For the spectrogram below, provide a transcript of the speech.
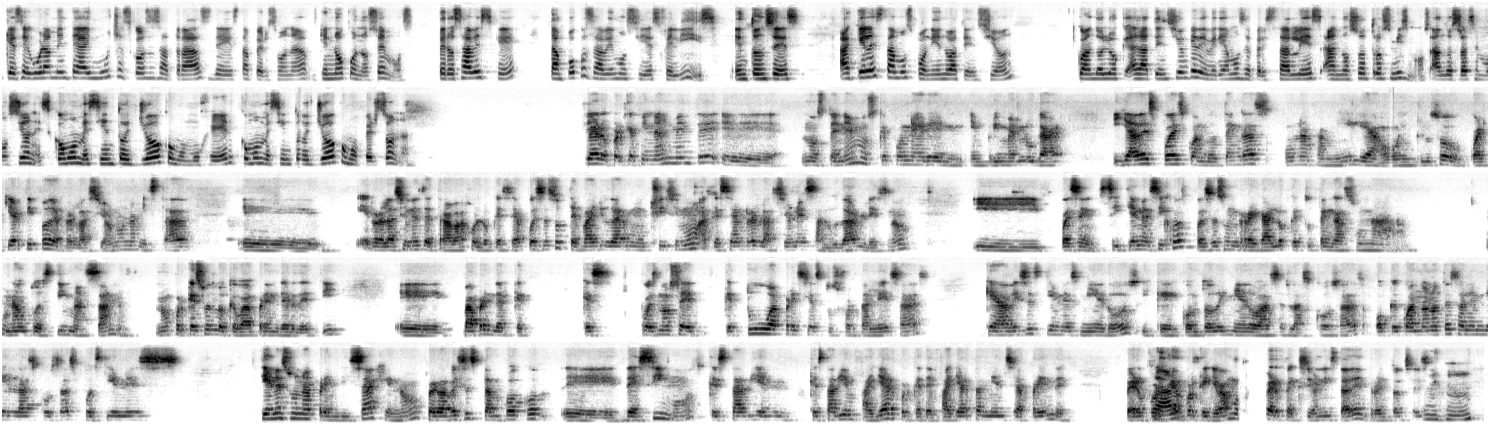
que seguramente hay muchas cosas atrás de esta persona que no conocemos, pero ¿sabes qué? Tampoco sabemos si es feliz. Entonces, ¿a qué le estamos poniendo atención? Cuando lo a la atención que deberíamos de prestarles a nosotros mismos, a nuestras emociones, cómo me siento yo como mujer, cómo me siento yo como persona. Claro, porque finalmente eh, nos tenemos que poner en, primer lugar y ya después cuando tengas una familia o incluso cualquier tipo de relación, una amistad, eh, relaciones de trabajo, lo que sea, pues eso te va a ayudar muchísimo a que sean relaciones saludables, ¿no? Y pues si tienes hijos, pues es un regalo que tú tengas una, una autoestima sana, ¿no? Porque eso es lo que va a aprender de ti. Eh, va a aprender que, que, pues no sé, que tú aprecias tus fortalezas, que a veces tienes miedos y que con todo y miedo haces las cosas, o que cuando no te salen bien las cosas, pues tienes tienes un aprendizaje, ¿no? Pero a veces tampoco eh, decimos que está bien, que está bien fallar, porque de fallar también se aprende. ¿Pero por qué? Porque llevamos un perfeccionista dentro. Entonces,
